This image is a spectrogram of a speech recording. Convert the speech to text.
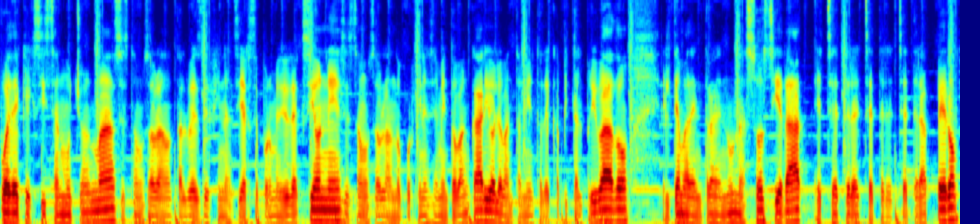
puede que existan muchos más. Estamos hablando tal vez de financiarse por medio de acciones. Estamos hablando por financiamiento bancario, levantamiento de capital privado, el tema de entrar en una sociedad, etcétera, etcétera, etcétera. Pero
